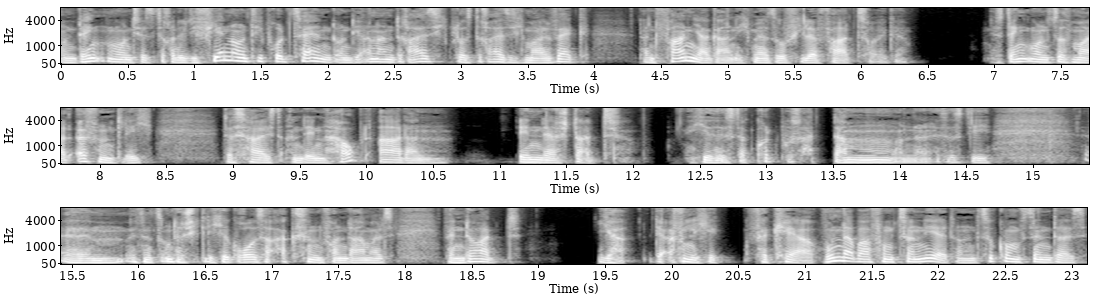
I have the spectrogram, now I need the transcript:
Und denken wir uns jetzt gerade die 94 Prozent und die anderen 30 plus 30 mal weg, dann fahren ja gar nicht mehr so viele Fahrzeuge. Jetzt denken wir uns das mal öffentlich. Das heißt, an den Hauptadern in der Stadt, hier ist der Cottbuser Damm und dann ist es die, ähm, sind es unterschiedliche große Achsen von damals. Wenn dort ja der öffentliche Verkehr wunderbar funktioniert und in Zukunft sind das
